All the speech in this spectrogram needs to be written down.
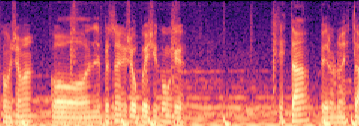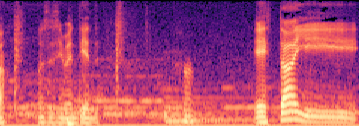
¿cómo se llama? Con el personaje de Joe Pesci, como que está, pero no está. No sé si me entiende. Está y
